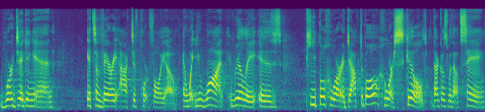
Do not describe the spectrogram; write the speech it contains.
we're digging in. It's a very active portfolio. And what you want really is people who are adaptable, who are skilled, that goes without saying,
